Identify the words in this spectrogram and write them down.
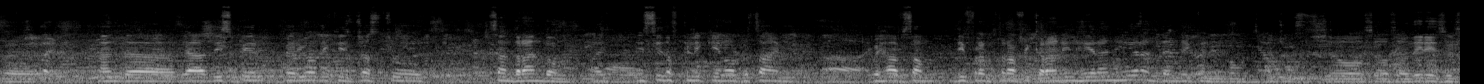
So, and uh, yeah, this per- periodic is just to send random. I, instead of clicking all the time, we have some different traffic running here and here, and then they can vote. So, so, so this is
